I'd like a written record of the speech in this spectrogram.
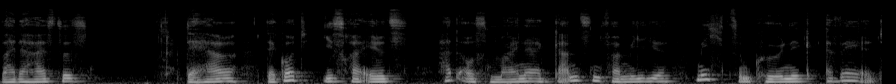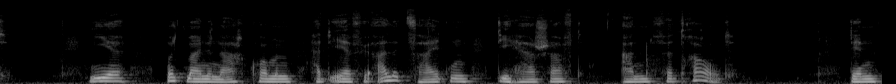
Weiter heißt es, der Herr, der Gott Israels, hat aus meiner ganzen Familie mich zum König erwählt. Mir und meine Nachkommen hat er für alle Zeiten die Herrschaft anvertraut denn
